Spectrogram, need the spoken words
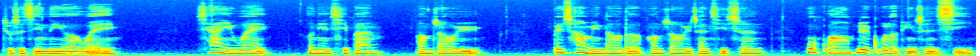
就是尽力而为。下一位，二年七班方昭宇，被唱名到的方昭宇站起身，目光掠过了评审席，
